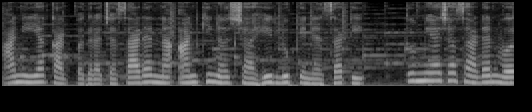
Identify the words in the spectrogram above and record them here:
आणि या काठपदराच्या साड्यांना आणखीनच शाही लुक येण्यासाठी तुम्ही अशा साड्यांवर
